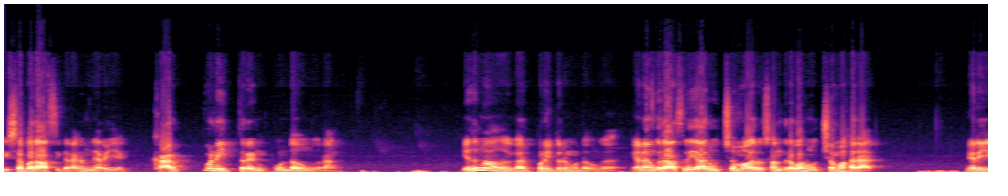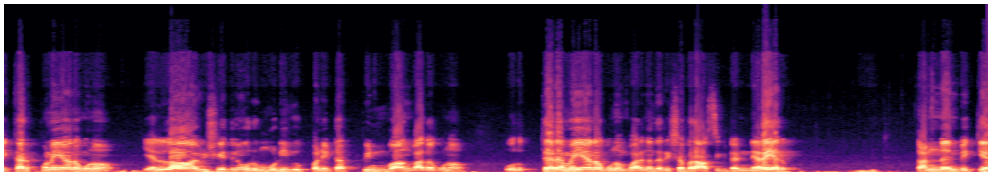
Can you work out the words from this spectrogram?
ரிஷபராசிக்கிறாங்க நிறைய கற்பனை திறன் கொண்டவங்கிறாங்க. எதனால அவங்க கற்பனை திறன் கொண்டவங்க? ஏன்னா உங்கள் ராசியில் யார் உச்சமாகிறார் சந்திரபாகன் உச்சமாகிறார். நிறைய கற்பனையான குணம் எல்லா விஷயத்திலும் ஒரு முடிவு பண்ணிட்டா பின் வாங்காத குணம் ஒரு திறமையான குணம் பாருங்க இந்த ரிஷப ராசிக்கிட்ட நிறைய இருக்கும். தன்னம்பிக்கை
